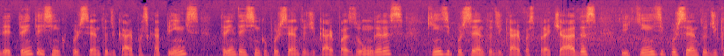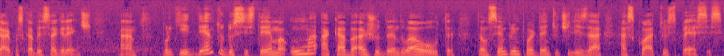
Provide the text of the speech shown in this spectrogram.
de 35% de carpas capins, 35% de carpas húngaras, 15% de carpas prateadas e 15% de carpas cabeça grande. Tá? Porque dentro do sistema, uma acaba ajudando a outra. Então, sempre é importante utilizar as quatro espécies.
